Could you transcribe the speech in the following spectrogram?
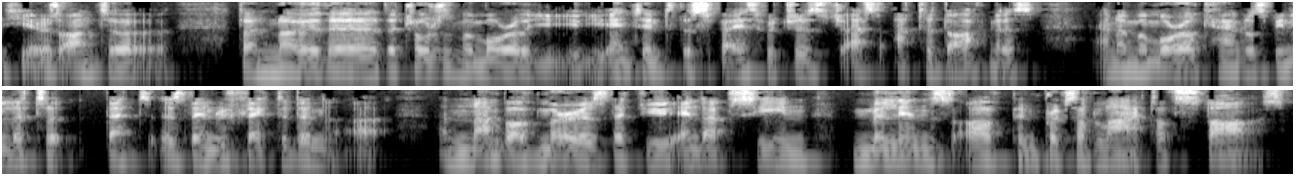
here as aunt uh, don't know the, the children's memorial, you, you, you, enter into the space which is just utter darkness and a memorial candle has been lit that is then reflected in uh, a number of mirrors that you end up seeing millions of pinpricks of light, of stars.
